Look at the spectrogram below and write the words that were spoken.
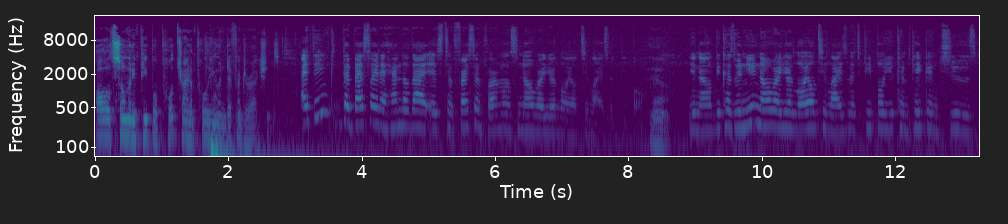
all so many people pull, trying to pull you in different directions? I think the best way to handle that is to first and foremost know where your loyalty lies with people. Yeah you know because when you know where your loyalty lies with people you can pick and choose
